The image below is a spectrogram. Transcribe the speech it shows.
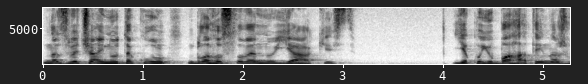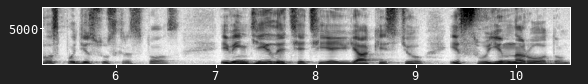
надзвичайну таку благословенну якість, якою багатий наш Господь Ісус Христос. І Він ділиться цією якістю із своїм народом.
